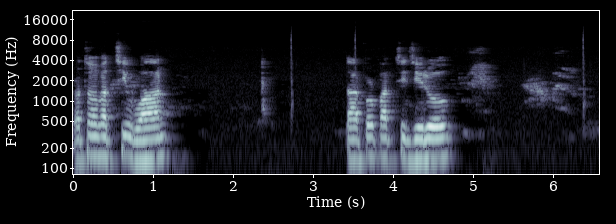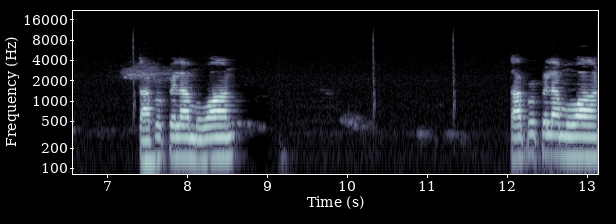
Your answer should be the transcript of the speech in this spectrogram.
প্রথমে পাচ্ছি ওয়ান তারপর পাচ্ছি জিরো তারপর পেলাম ওয়ান তারপর পেলাম ওয়ান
